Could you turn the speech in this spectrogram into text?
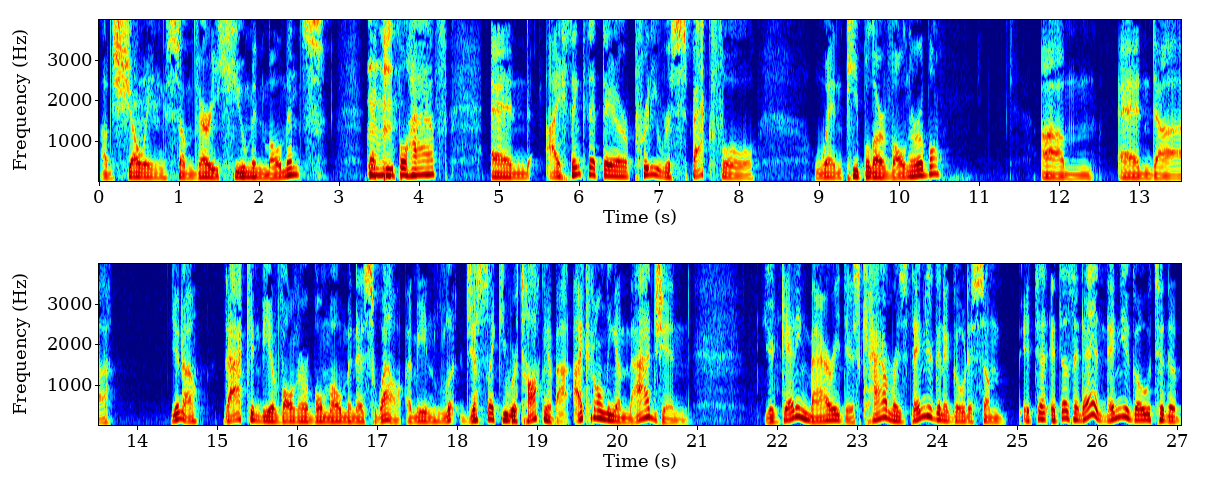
of showing some very human moments that people have. And I think that they're pretty respectful when people are vulnerable. Um and uh you know, that can be a vulnerable moment as well. I mean, look, just like you were talking about, I could only imagine you're getting married, there's cameras, then you're going to go to some it it doesn't end. Then you go to the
